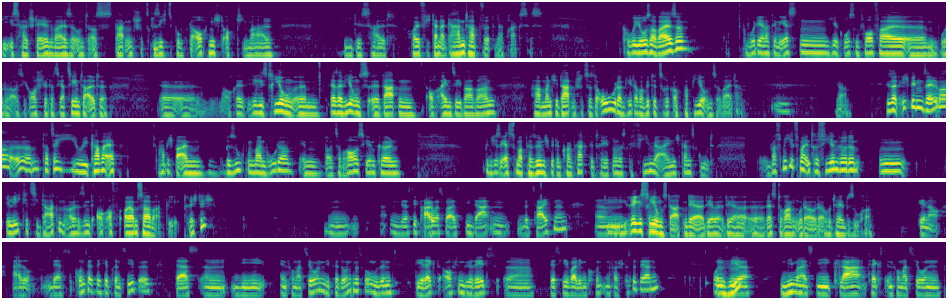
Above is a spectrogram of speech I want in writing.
die ist halt stellenweise und aus Datenschutzgesichtspunkten auch nicht optimal wie das halt häufig dann gehandhabt wird in der Praxis. Kurioserweise wurde ja nach dem ersten hier großen Vorfall, ähm, wo dann sich herausstellt, dass jahrzehntealte äh, auch Registrierung, ähm, Reservierungsdaten auch einsehbar waren, haben manche Datenschützer gesagt, oh, dann geht aber bitte zurück auf Papier und so weiter. Mhm. Ja. Wie gesagt, ich bin selber äh, tatsächlich die Recover-App, habe ich bei einem Besuch mit meinem Bruder im Deutzer Brauhaus hier in Köln bin ich das erste Mal persönlich mit in Kontakt getreten und das gefiel mir eigentlich ganz gut. Was mich jetzt mal interessieren würde, mh, hm, ihr legt jetzt die Daten, sind auch auf eurem Server abgelegt, richtig? Hm, das ist die Frage, was wir als die Daten bezeichnen. Die ähm, Registrierungsdaten der, der, der äh, Restaurant- oder, oder Hotelbesucher. Genau. Also das grundsätzliche Prinzip ist, dass ähm, die Informationen, die personenbezogen sind, direkt auf dem Gerät äh, des jeweiligen Kunden verschlüsselt werden und mhm. wir niemals die Klartextinformationen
